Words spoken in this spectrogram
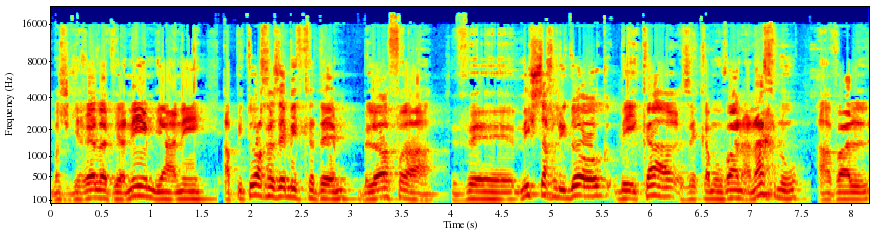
משגרי לוויינים, יעני, הפיתוח הזה מתקדם בלא הפרעה, ומי שצריך לדאוג בעיקר זה כמובן אנחנו, אבל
